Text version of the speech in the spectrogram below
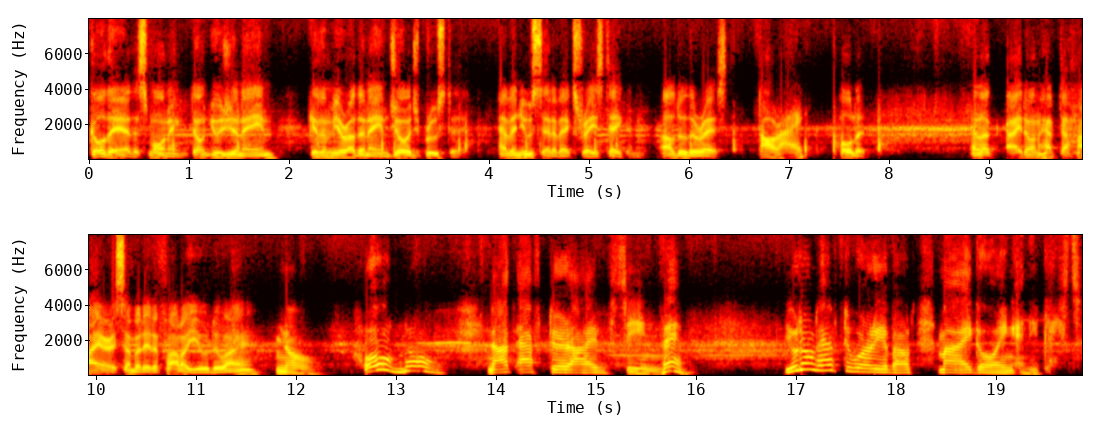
Go there this morning. Don't use your name. Give him your other name, George Brewster. Have a new set of x-rays taken. I'll do the rest. All right. Hold it. Now look, I don't have to hire somebody to follow you, do I? No. Oh, no. Not after I've seen them. You don't have to worry about my going anyplace.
